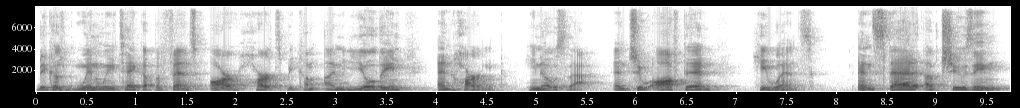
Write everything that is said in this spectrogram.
Because when we take up offense, our hearts become unyielding and hardened. He knows that. And too often, he wins. Instead of choosing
